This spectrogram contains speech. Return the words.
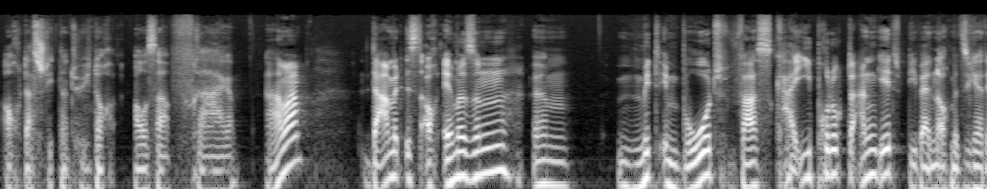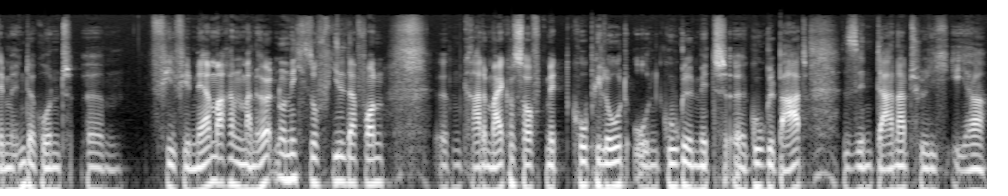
Auch das steht natürlich noch außer Frage. Aber damit ist auch Amazon ähm, mit im Boot, was KI-Produkte angeht. Die werden auch mit Sicherheit im Hintergrund ähm, viel, viel mehr machen. Man hört nur nicht so viel davon. Ähm, Gerade Microsoft mit Copilot und Google mit äh, Google Bart sind da natürlich eher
